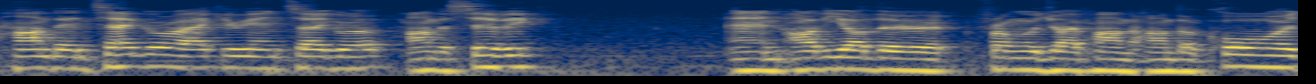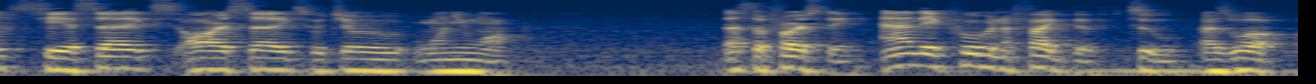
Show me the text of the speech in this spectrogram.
Honda Integra, Acura Integra, Honda Civic, and all the other front-wheel drive Honda, Honda Accords, TSX, RSX, whichever one you want. That's the first thing. And they've proven effective too, as well.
